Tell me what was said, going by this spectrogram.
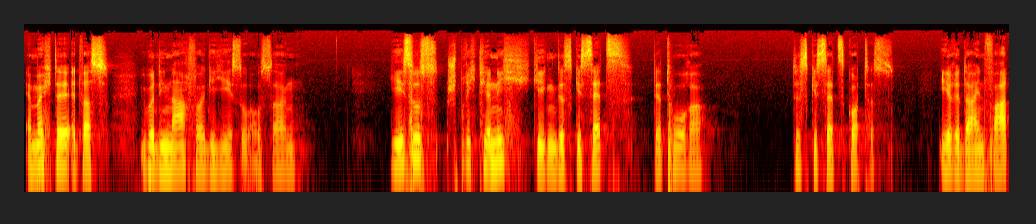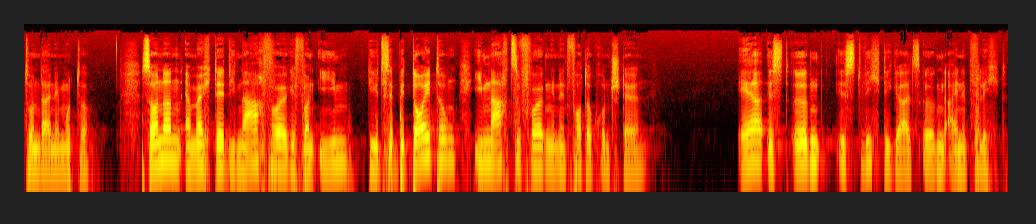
Er möchte etwas über die Nachfolge Jesu aussagen. Jesus spricht hier nicht gegen das Gesetz der Tora, das Gesetz Gottes. Ehre deinen Vater und deine Mutter sondern er möchte die Nachfolge von ihm, diese Bedeutung, ihm nachzufolgen, in den Vordergrund stellen. Er ist, irgend, ist wichtiger als irgendeine Pflicht.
